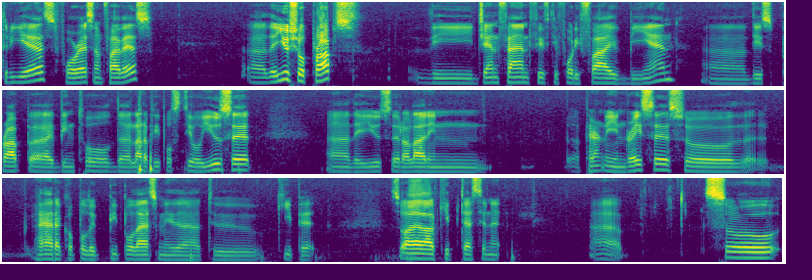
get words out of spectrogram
3S, 4S and 5S. Uh, the usual props, the Gemfan 5045BN. Uh, this prop uh, I've been told a lot of people still use it. they use it a lot in apparently in races so I had a couple of people ask me to keep it. So I'll keep testing it. so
